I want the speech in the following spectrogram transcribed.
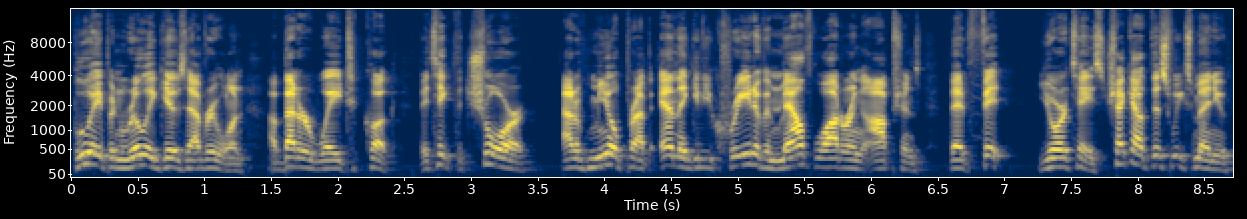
Blue Apron really gives everyone a better way to cook. They take the chore out of meal prep, and they give you creative and mouth-watering options that fit your taste. Check out this week's menu.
